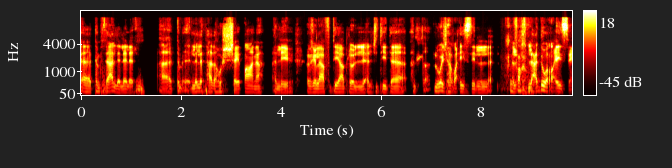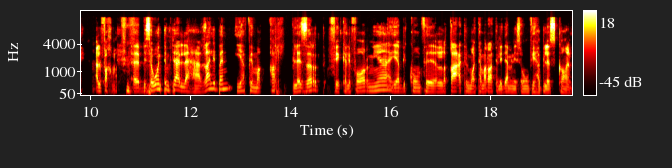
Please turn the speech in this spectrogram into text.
آه تمثال لليلث ليلث هذا هو الشيطانة اللي غلاف ديابلو الجديدة الوجه الرئيسي للعدو الرئيسي الفخمة. آه، بيسوون تمثال لها. غالبا يا في مقر بليزرد في كاليفورنيا يا بيكون في قاعه المؤتمرات اللي دائما يسوون فيها بليز كون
